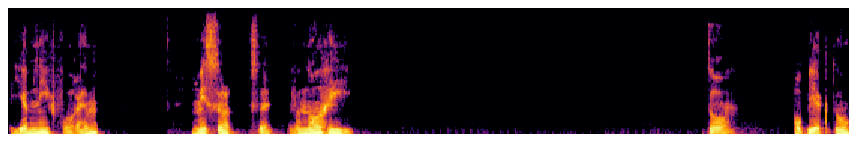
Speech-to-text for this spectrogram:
jemných forem mysl se vnoří do objektu,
